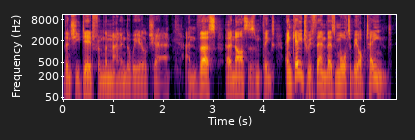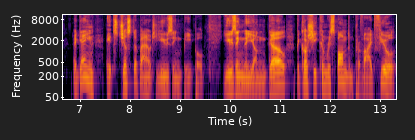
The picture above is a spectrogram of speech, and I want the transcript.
than she did from the man in the wheelchair. And thus, her narcissism thinks, engage with them, there's more to be obtained. Again, it's just about using people. Using the young girl because she can respond and provide fuel,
